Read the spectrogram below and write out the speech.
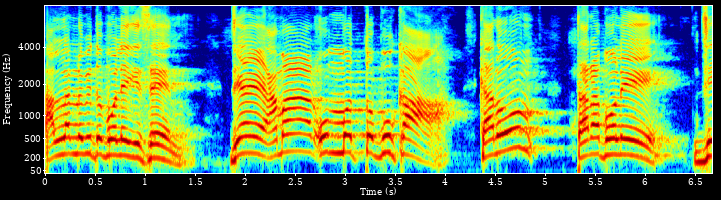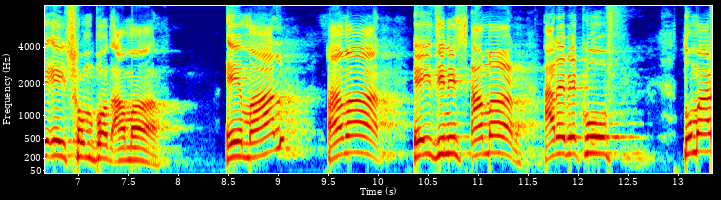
আল্লাহ নবী তো বলে গেছেন যে, আমার উম্মত তো বোকা। কারণ তারা বলে যে এই সম্পদ আমার, এই মাল আমার, এই জিনিস আমার। আরে বেকুফ, তোমার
